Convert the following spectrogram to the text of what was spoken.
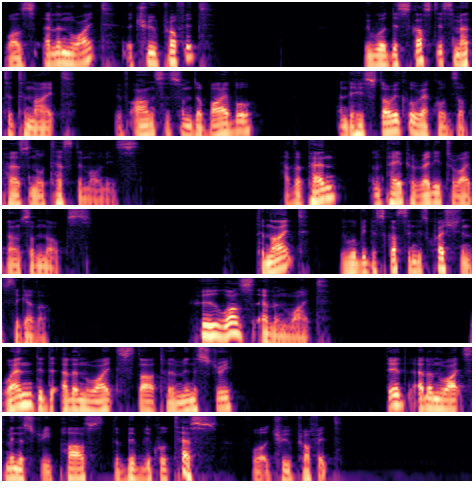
Was Ellen White a true prophet? We will discuss this matter tonight with answers from the Bible and the historical records of personal testimonies. Have a pen and paper ready to write down some notes. Tonight, we will be discussing these questions together. Who was Ellen White? When did Ellen White start her ministry? Did Ellen White's ministry pass the biblical tests for a true prophet?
